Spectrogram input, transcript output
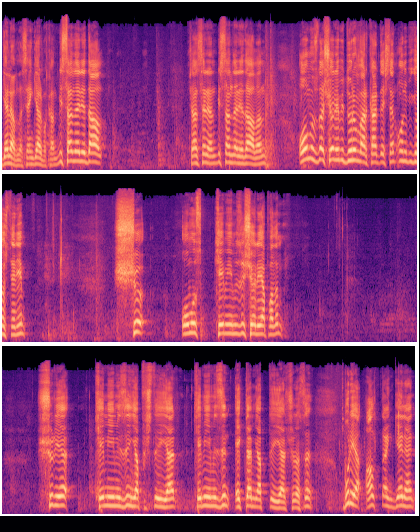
Gel abla sen gel bakalım. Bir sandalye daha al. Cansel Hanım bir sandalye daha alalım. Omuzda şöyle bir durum var kardeşler. Onu bir göstereyim. Şu omuz kemiğimizi şöyle yapalım. Şuraya kemiğimizin yapıştığı yer, kemiğimizin eklem yaptığı yer şurası. Buraya alttan gelen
